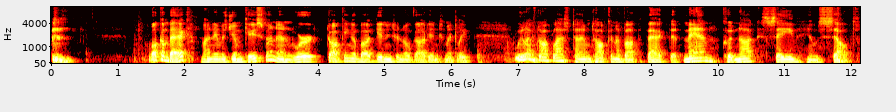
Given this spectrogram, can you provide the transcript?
Welcome back. My name is Jim Kaseman, and we're talking about getting to know God intimately. We left off last time talking about the fact that man could not save himself.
